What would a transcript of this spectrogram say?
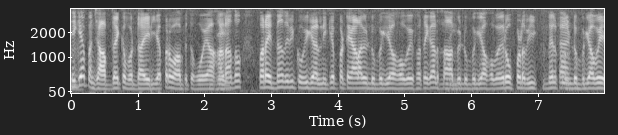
ਠੀਕ ਹੈ? ਪੰਜਾਬ ਦਾ ਇੱਕ ਵੱਡਾ ਏਰੀਆ ਪ੍ਰਭਾਵਿਤ ਹੋਇਆ। ਹੜ੍ਹਾਂ ਤੋਂ ਪਰ ਇਦਾਂ ਦੀ ਵੀ ਕੋਈ ਗੱਲ ਨਹੀਂ ਕਿ ਪਟਿਆਲਾ ਵੀ ਡੁੱਬ ਗਿਆ ਹੋਵੇ ਫਤਿਹਗੜ੍ਹ ਸਾਹਿਬ ਵੀ ਡੁੱਬ ਗਿਆ ਹੋਵੇ ਰੋਪੜ ਵੀ ਡੁੱਬ ਗਿਆ ਹੋਵੇ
